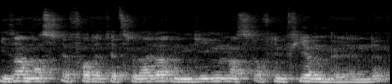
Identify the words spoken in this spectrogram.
Dieser Mast erfordert jetzt leider einen Gegenmast auf dem Firmengelände.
